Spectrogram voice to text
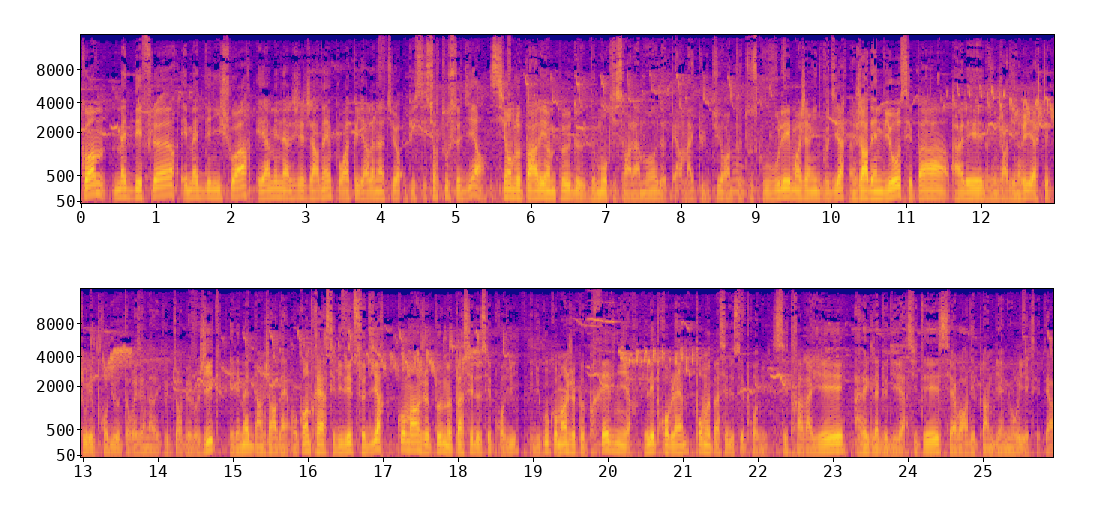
comme mettre des fleurs et mettre des nichoirs et aménager le jardin pour accueillir la nature. Et puis c'est surtout se dire, si on veut parler un peu de, de mots qui sont à la mode, permaculture, un peu tout ce que vous voulez, moi j'ai envie de vous dire, un jardin bio, c'est pas aller dans une jardinerie, acheter tous les produits autorisés en agriculture biologique et les mettre dans le jardin. Au contraire, c'est l'idée de se dire comment je peux me passer de ces produits et du coup comment je peux prévenir les problèmes pour me passer de ces produits. C'est travailler avec la biodiversité, c'est avoir des plantes bien nourries, etc.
